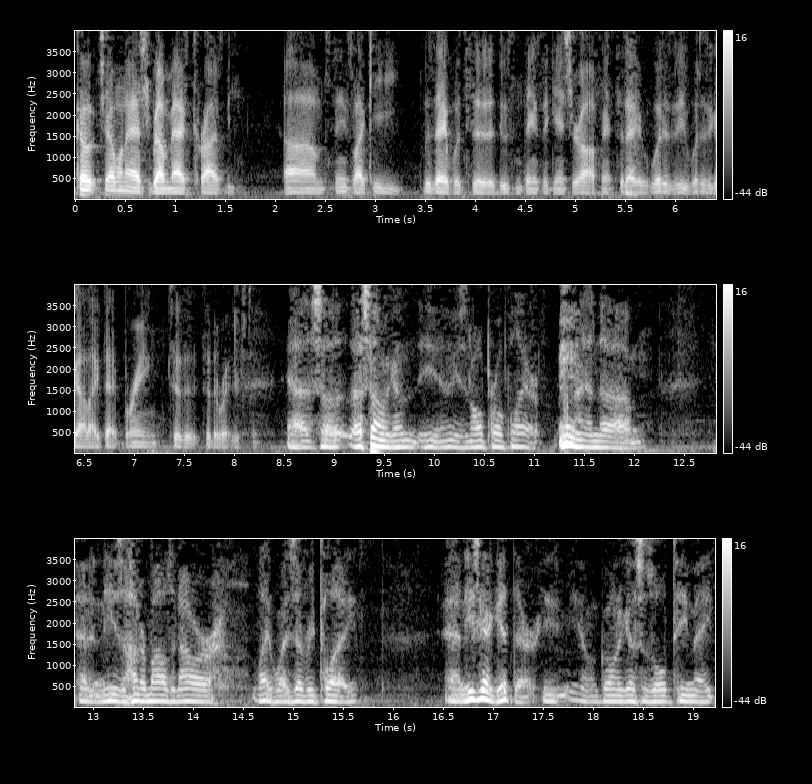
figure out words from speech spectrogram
Coach, I want to ask you about Maxx Crosby. Um, seems like he was able to do some things against your offense today. What does he? What does a guy like that bring to the to the Raiders team? Yeah, so that's something. You know, he's an All-Pro player, and um, and he's 100 miles an hour, likewise every play, and he's going to get there. He, you know, going against his old teammate,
